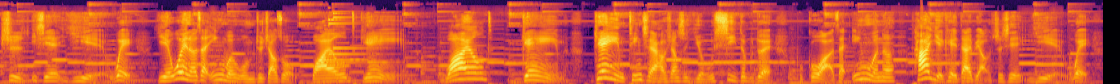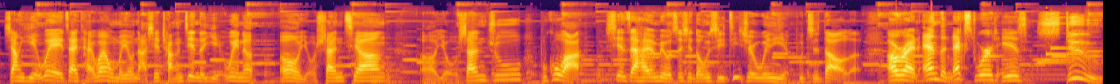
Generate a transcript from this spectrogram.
是一些野味。野味呢，在英文我们就叫做 wild game。Wild game。Game 听起来好像是游戏，对不对？不过啊，在英文呢，它也可以代表这些野味。像野味，在台湾我们有哪些常见的野味呢？哦，有山枪，呃，有山猪。不过啊，现在还有没有这些东西？Teacher Winnie 也不知道了。All right, and the next word is stew.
